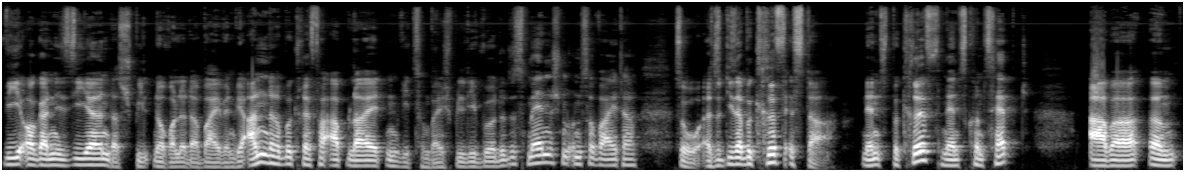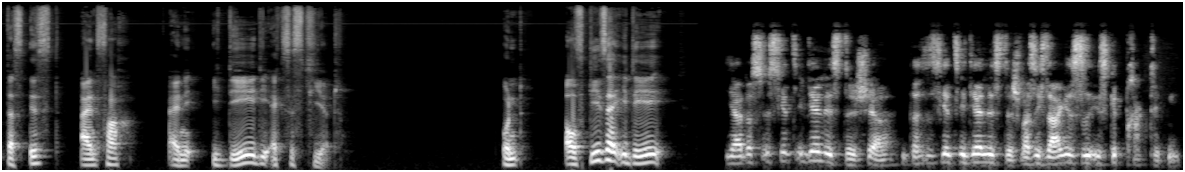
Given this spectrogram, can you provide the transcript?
wie organisieren. Das spielt eine Rolle dabei, wenn wir andere Begriffe ableiten, wie zum Beispiel die Würde des Menschen und so weiter. So, also dieser Begriff ist da. Nenn's Begriff, nenn's Konzept, aber ähm, das ist einfach eine Idee, die existiert. Und auf dieser Idee. Ja, das ist jetzt idealistisch, ja. Das ist jetzt idealistisch. Was ich sage, ist, es gibt Praktiken.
